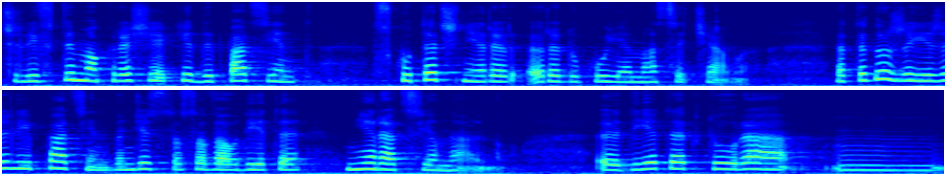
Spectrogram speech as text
czyli w tym okresie, kiedy pacjent skutecznie re redukuje masę ciała. Dlatego, że jeżeli pacjent będzie stosował dietę nieracjonalną, y, dietę, która mm,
